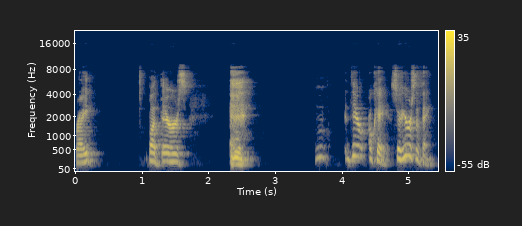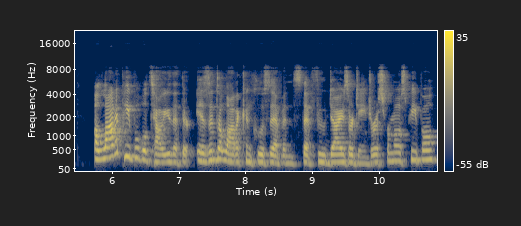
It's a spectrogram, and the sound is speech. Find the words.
right? But there's there okay, so here's the thing. A lot of people will tell you that there isn't a lot of conclusive evidence that food dyes are dangerous for most people.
